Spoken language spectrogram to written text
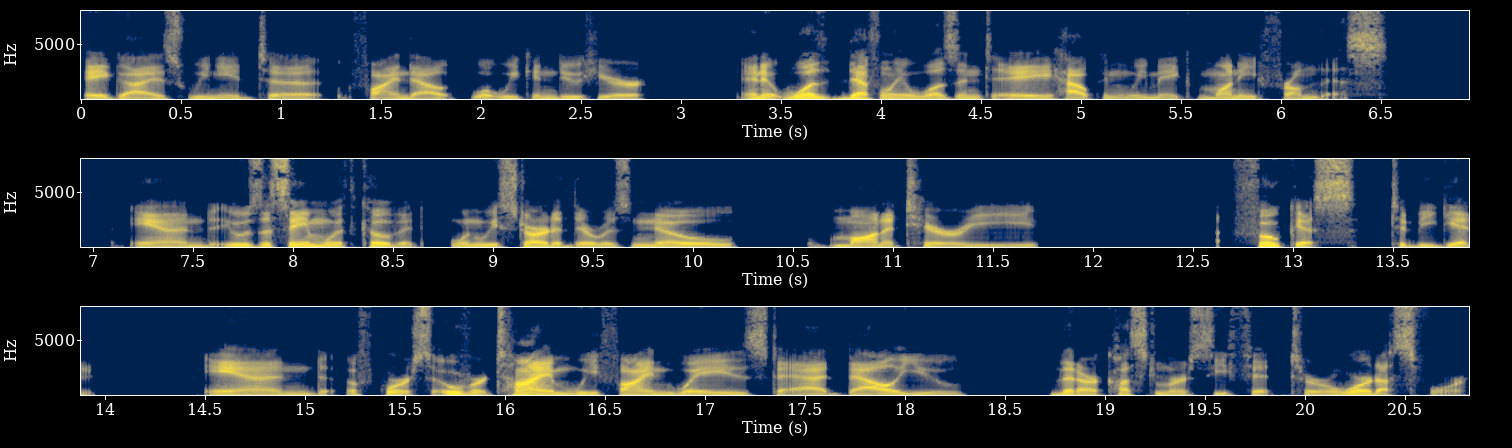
hey guys, we need to find out what we can do here. And it was definitely wasn't a how can we make money from this. And it was the same with COVID. When we started, there was no monetary focus to begin. And of course, over time, we find ways to add value that our customers see fit to reward us for.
